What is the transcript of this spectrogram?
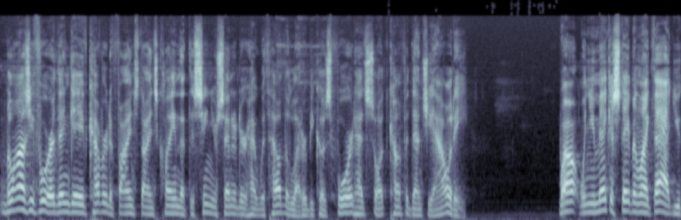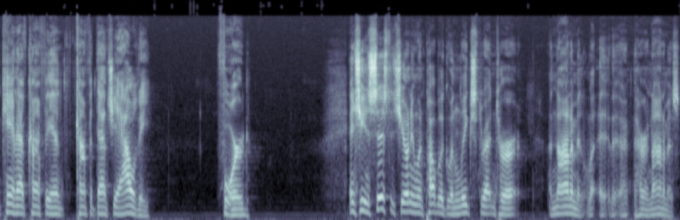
Blasey Ford then gave cover to Feinstein's claim that the senior senator had withheld the letter because Ford had sought confidentiality. Well, when you make a statement like that, you can't have confidentiality, Ford. And she insisted she only went public when leaks threatened her anonymous, uh, her anonymous.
